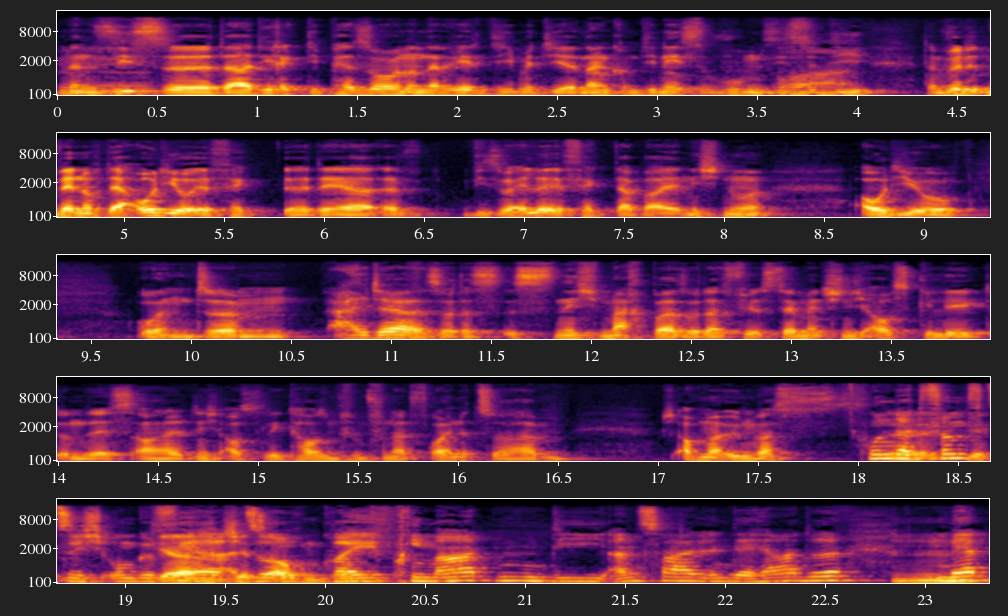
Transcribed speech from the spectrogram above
und dann siehst du da direkt die Person und dann redet die mit dir. Und dann kommt die nächste, wum, siehst Boah. du die. Dann wäre noch der Audioeffekt, äh, der äh, visuelle Effekt dabei, nicht nur Audio. Und ähm, Alter, so, das ist nicht machbar. So, dafür ist der Mensch nicht ausgelegt und er ist auch halt nicht ausgelegt, 1500 Freunde zu haben. Hab ich auch mal irgendwas. äh, 150 ge- ungefähr. Ja, also bei. Mhm. Primaten die Anzahl in der Herde, mehr,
